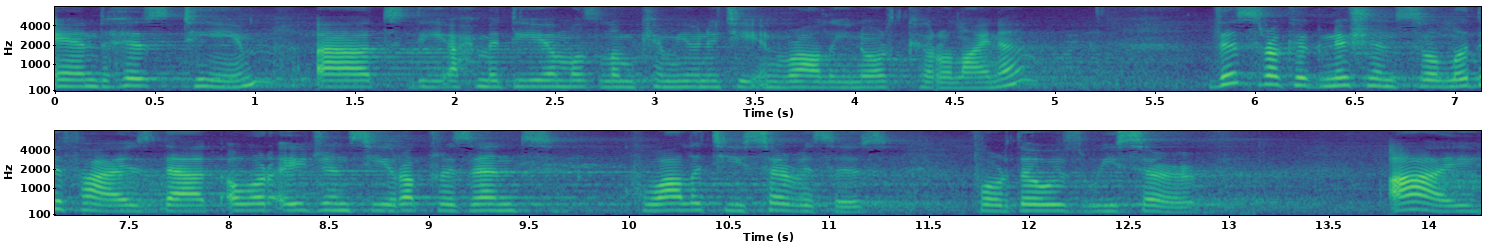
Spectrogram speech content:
and his team at the Ahmadiyya Muslim community in Raleigh, North Carolina. This recognition solidifies that our agency represents quality services for those we serve. I,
